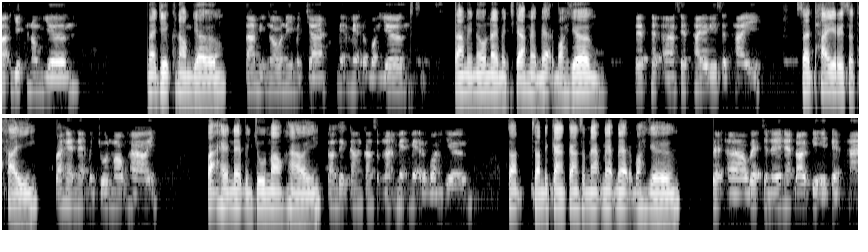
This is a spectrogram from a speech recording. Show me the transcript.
មយិក្នុងយើងអ្នកជីក្នុងយើងតាមីណូនេះម្ចាស់មគ្គមគ្គរបស់យើង តាមមីណូនៃម្ចាស់មេមគ្គរបស់យើងសេដ្ឋអាសេដ្ឋីរីសេដ្ឋីសេដ្ឋីឬសេដ្ឋីបហេអ្នកបញ្ជូនមកហើយ បហេនេបញ្ជូនមកហើយតន្តិកាំងកាន់សំណាក់មគ្គមគ្គរបស់យើងសន្សន្តិការការសំណាក់មេមេរបស់យើងវៈអាវចនេអ្នកដោយពាក្យអិតថា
